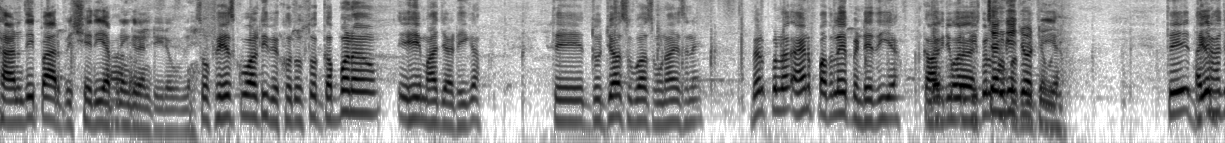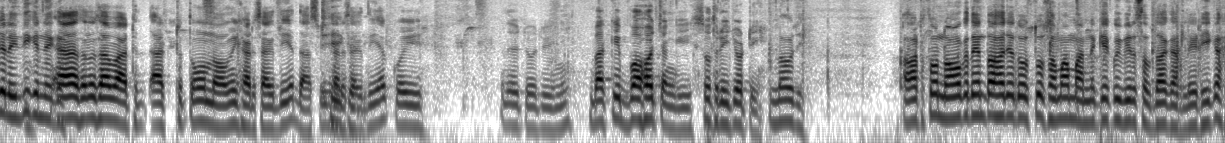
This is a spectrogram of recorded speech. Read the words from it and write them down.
ਥਣ ਦੀ ਭਾਰ ਪਿੱਛੇ ਦੀ ਆਪਣੀ ਗਾਰੰਟੀ ਰਹੂਗੀ। ਸੋ ਫੇਸ ਕੁਆਲਿਟੀ ਵੇਖੋ ਦੋਸਤੋ ਗੱਬਣ ਇਹ ਮੱਝ ਆ ਠੀਕ ਆ। ਤੇ ਦੂਜਾ ਸੂਆ ਸੋਣਾ ਇਸਨੇ। ਬਿਲਕੁਲ ਐਨ ਪਤਲੇ ਪਿੰਡੇ ਦੀ ਆ ਕਾਗਜ਼ ਵਰਗੀ ਬਿਲਕੁਲ ਚੰਗੀ ਪਤਲੀ ਝੋਟੀ ਆ। ਤੇ ਦਿਨ ਹਜੇ ਲੈਂਦੀ ਕਿੰਨੇ ਕੁ? ਆ ਸੰਧੂ ਸਾਹਿਬ 8 8 ਤੋਂ 9 ਵੀ ਖੜ ਸਕਦੀ ਹੈ 10 ਵੀ ਖੜ ਸਕਦੀ ਹੈ ਕੋਈ ਇਹਦੇ ਵਿੱਚ ਉਹ ਚੀਜ਼ ਨਹੀਂ। ਬਾਕੀ ਬਹੁਤ ਚੰਗੀ ਸੁਥਰੀ ਝੋਟੀ। ਲਓ ਜੀ। 8 ਤੋਂ 9 ਕੁ ਦਿਨ ਦਾ ਹਜੇ ਦੋਸਤੋ ਸਮਾਂ ਮੰਨ ਕੇ ਕੋਈ ਵੀਰ ਸੌਦਾ ਕਰ ਲੇ ਠੀਕ ਆ?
